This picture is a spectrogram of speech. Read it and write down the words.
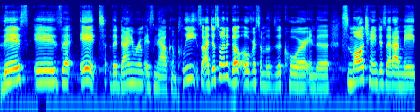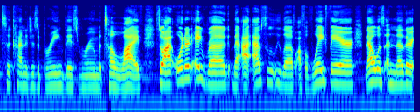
This is it. The dining room is now complete. So I just want to go over some of the decor and the small changes that I made to kind of just bring this room to life. So I ordered a rug that I absolutely love off of Wayfair. That was another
